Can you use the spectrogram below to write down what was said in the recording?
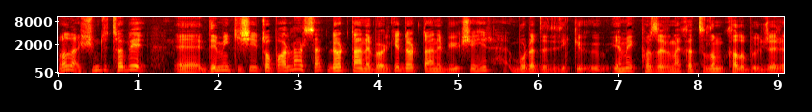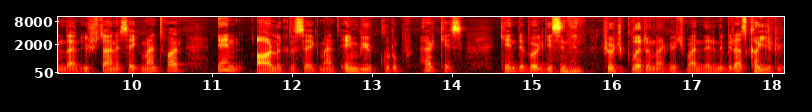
Valla şimdi tabii e, deminki şeyi toparlarsak dört tane bölge, dört tane büyük şehir. Burada dedik ki yemek pazarına katılım kalıbı üzerinden üç tane segment var. En ağırlıklı segment, en büyük grup herkes kendi bölgesinin çocuklarına, göçmenlerini biraz kayırıyor.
